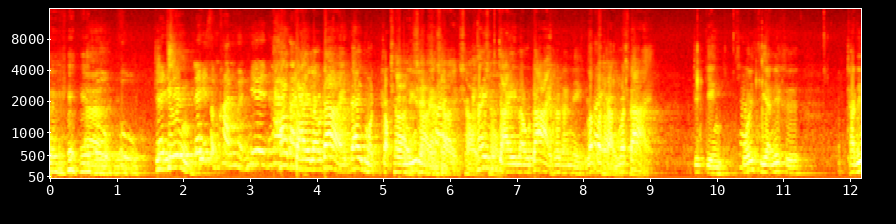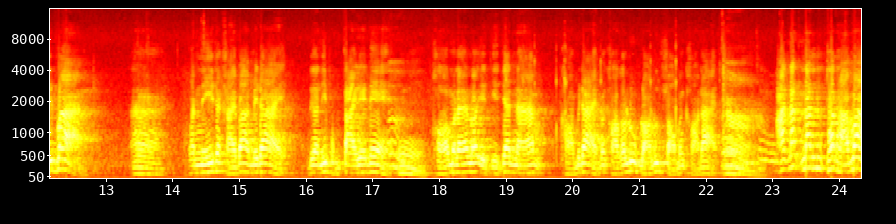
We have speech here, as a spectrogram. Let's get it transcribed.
มอ่าถูกถูกจริงๆและที่สำคัญเหมือนที่ถ้าใจเราได้ได้หมดกับตรงนี้เลยนะใช่ใช่ใช่ให้ใจเราได้เท่านั้นเองรับประกันว่าได้ จริงๆโอ้ยเซียนนี่คือชนิดว่าอ่า วันนี้ถ้าขายบ้านไม่ได้ เดือนนี้ผมตายแน่อืม อืม ๆขอมาแล้วร้อยเอ็ดเอ็ดย่านน้ำขอไม่ได้ มันขอก็รูปหล่อรุ่นสองมันขอได้อืมอ่า ถูกอะนั่นนั่นถ้าถามว่า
